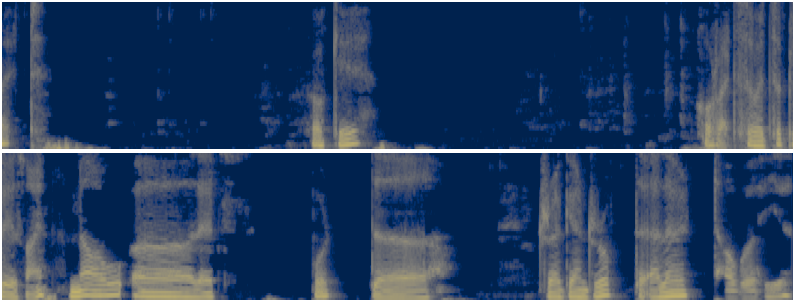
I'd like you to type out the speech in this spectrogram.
right. Okay all right so it's a clear sign. Now uh, let's put the drag and drop the alert tower here.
